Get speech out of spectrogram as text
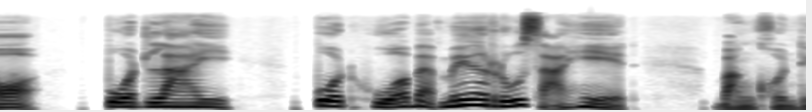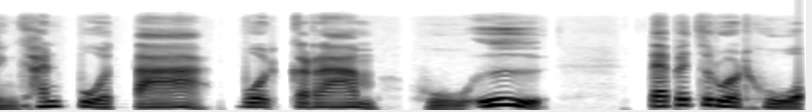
อ ปวดไหล่ปวดหัวแบบไม่รู้สาเหตุ บางคนถึงขั้นปวดตา ปวดกราม หูอื้อ แต่ไปตรวจหัว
